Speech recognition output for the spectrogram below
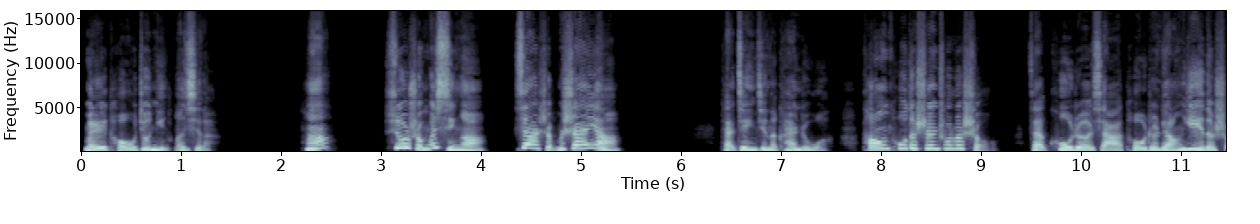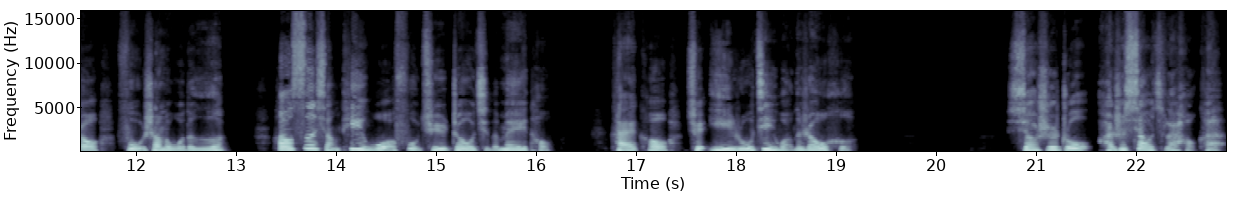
眉头就拧了起来。啊，修什么行啊？下什么山呀？他静静的看着我，唐突的伸出了手，在酷热下透着凉意的手抚上了我的额，好似想替我抚去皱起的眉头，开口却一如既往的柔和。小施主还是笑起来好看。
